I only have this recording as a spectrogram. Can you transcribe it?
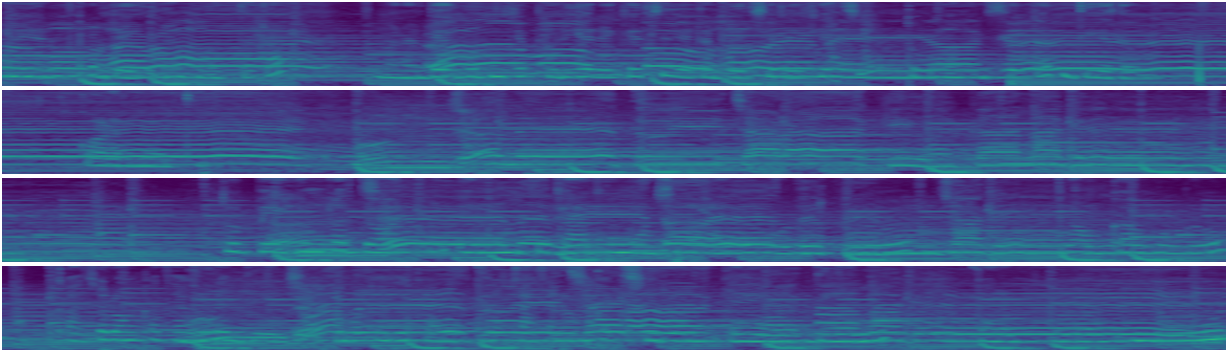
আমি এরপর বেগুনের ভর্তাটা মানে বেগুন যে পুড়িয়ে রেখেছি যেটা বেছে রেখেছি তো আমি সেটা দিয়ে দেবো। বেগুনটা দেওয়ার পর এর মধ্যে যা যা মশলা লাগে গুঁড়ো লঙ্কা গুঁড়ো, কাঁচা লঙ্কা থাকলে দিয়েছি কাঁচা লঙ্কা ছিল নুন,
